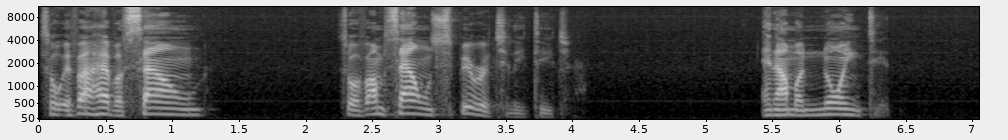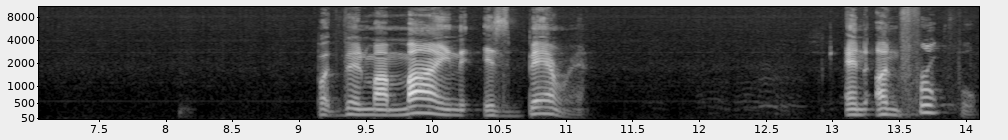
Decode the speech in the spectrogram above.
So if I have a sound, so if I'm sound spiritually, teacher, and I'm anointed, but then my mind is barren and unfruitful,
